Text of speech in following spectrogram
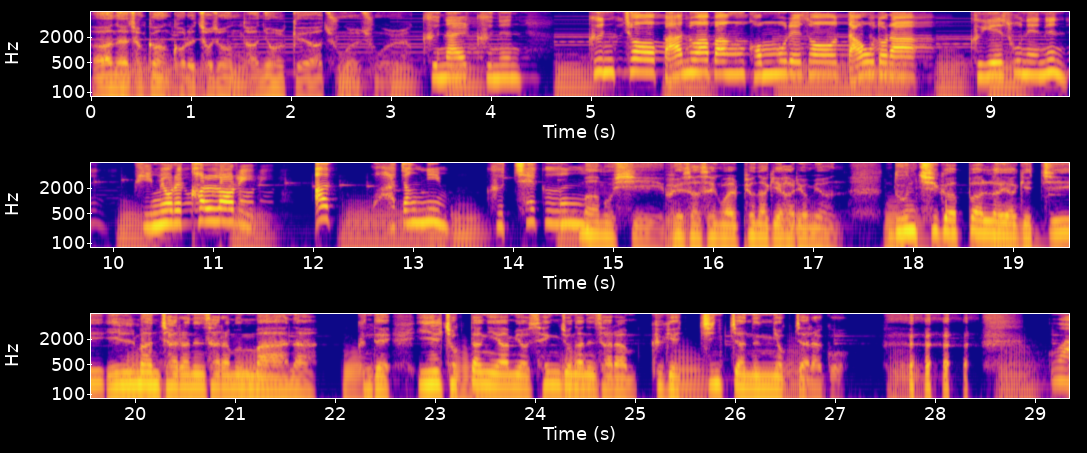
아, 네, 잠깐 거래처 좀 다녀올게요. 중얼중얼. 그날 그는 근처 만화방 건물에서 나오더라. 그의 손에는 비멸의 칼날이. 아, 과장님, 그 책은 마무씨, 회사 생활 편하게 하려면 눈치가 빨라야겠지. 일만 잘하는 사람은 많아. 근데 일 적당히 하며 생존하는 사람, 그게 진짜 능력자라고. 와,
